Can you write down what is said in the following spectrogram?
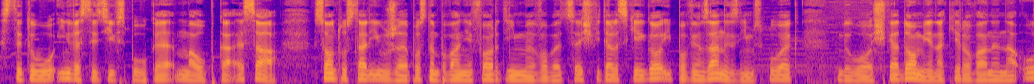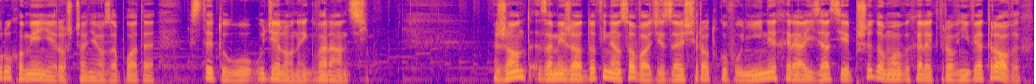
z tytułu inwestycji w spółkę Małpka SA. Sąd ustalił, że postępowanie Fortim wobec Świtalskiego i powiązanych z nim spółek było świadomie nakierowane na uruchomienie roszczenia o zapłatę z tytułu udzielonej gwarancji. Rząd zamierza dofinansować ze środków unijnych realizację przydomowych elektrowni wiatrowych.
